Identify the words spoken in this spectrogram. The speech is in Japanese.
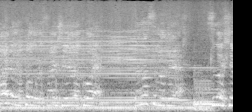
ワの塔の最終の声流すまですごい幸せ。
